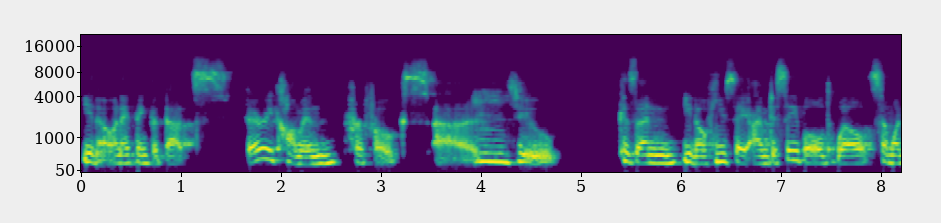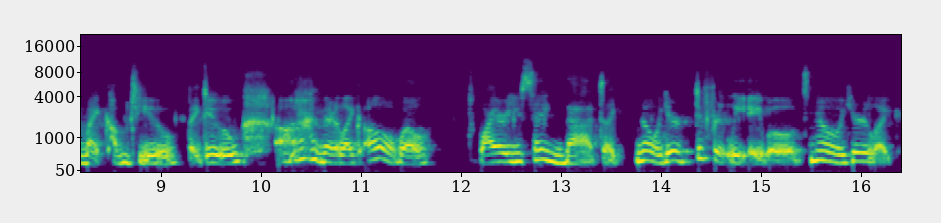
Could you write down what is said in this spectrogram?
you know, and I think that that's very common for folks uh, mm-hmm. to because then you know if you say i'm disabled well someone might come to you they do um, and they're like oh well why are you saying that? Like no you're differently abled. No you're like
